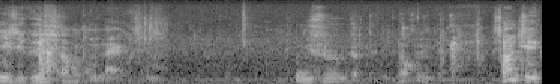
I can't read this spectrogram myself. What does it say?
ニス行く？したこともないわにするだってバカみたい。産地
